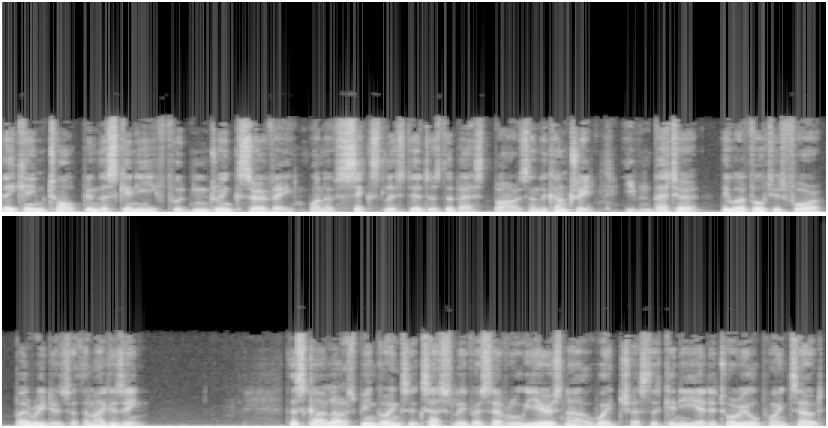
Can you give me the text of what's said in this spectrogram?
They came top in the Skinny Food and Drink Survey, one of six listed as the best bars in the country. Even better, they were voted for by readers of the magazine. The Skylark's been going successfully for several years now, which, as the Skinny editorial points out,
